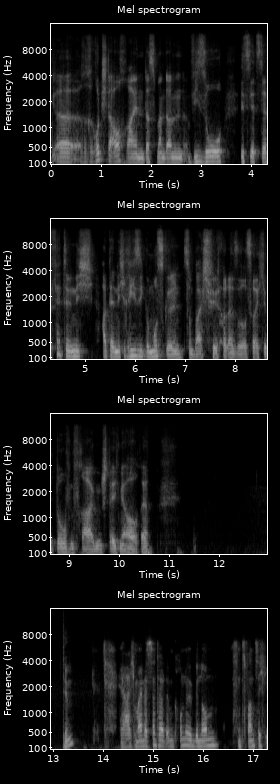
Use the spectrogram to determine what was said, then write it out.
äh, rutschte auch rein, dass man dann, wieso ist jetzt der Vettel nicht, hat der nicht riesige Muskeln zum Beispiel oder so? Solche doofen Fragen stelle ich mir auch, ja. Tim? Ja, ich meine, das sind halt im Grunde genommen das sind 20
